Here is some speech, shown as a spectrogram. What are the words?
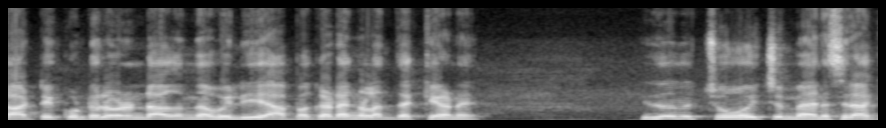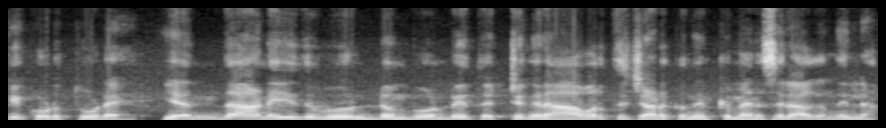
കാട്ടിക്കുട്ടിലുണ്ടാകുന്ന വലിയ അപകടങ്ങൾ എന്തൊക്കെയാണ്? ഇതൊന്ന് ചോദിച്ച് മനസ്സിലാക്കി കൊടുത്തൂടെ. എന്താണ് ഇത് വീണ്ടും വീണ്ടും ഈ തെറ്റിങ്ങനെ ആവർത്തിച്ച് നടക്കുന്ന എനിക്ക് മനസ്സിലാകുന്നില്ല.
